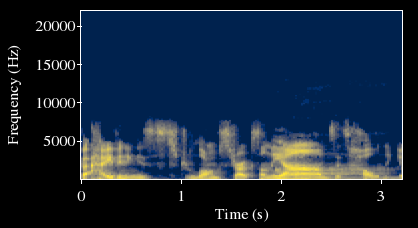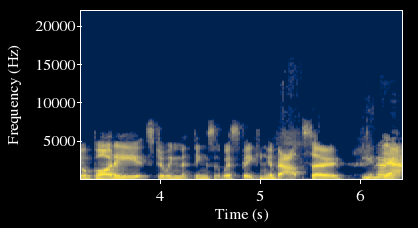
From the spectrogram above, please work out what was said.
but havening is long strokes on the ah. arms. It's holding your body. It's doing the things that we're speaking about. So you know yeah.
